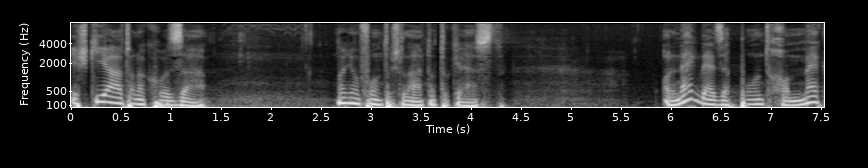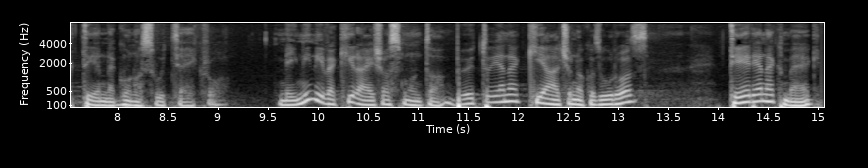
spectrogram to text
és kiáltanak hozzá. Nagyon fontos látnotok ezt. A legnehezebb pont, ha megtérnek gonosz útjaikról. Még Ninive király is azt mondta, bőtöljenek, kiáltsanak az Úrhoz, térjenek meg,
